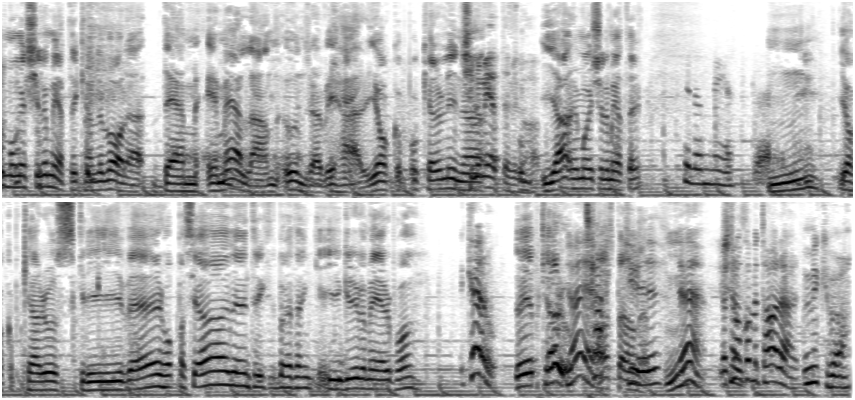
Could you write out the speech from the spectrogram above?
Hur många kilometer kan det vara dem emellan undrar vi här. Jakob och Carolina. Kilometer vill vi ha. Ja, hur många kilometer? Kilometer. Mm. Jakob och Karo skriver, hoppas jag. Det är inte riktigt börjat tänka. Gry, vem är du på? Karo. Du är på Karo? Ja, ja. spännande. Mm. Ja, jag tror hon kommer ta det här. Mycket bra.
